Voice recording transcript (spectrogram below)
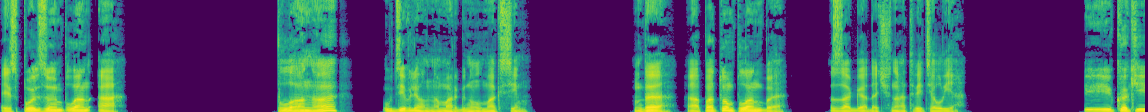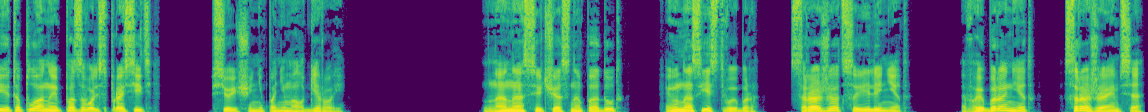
«Используем план А». «План А?» — удивленно моргнул Максим. «Да, а потом план «Б», — загадочно ответил я. «И какие это планы, позволь спросить?» — все еще не понимал герой. «На нас сейчас нападут, и у нас есть выбор, сражаться или нет. Выбора нет, Сражаемся.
